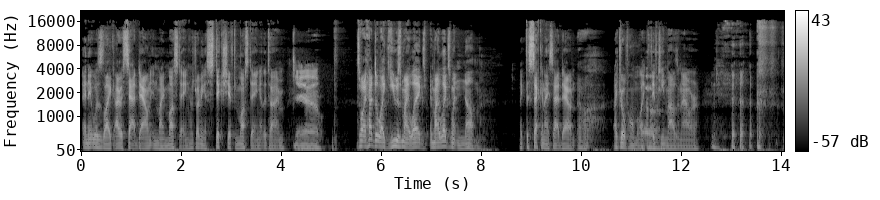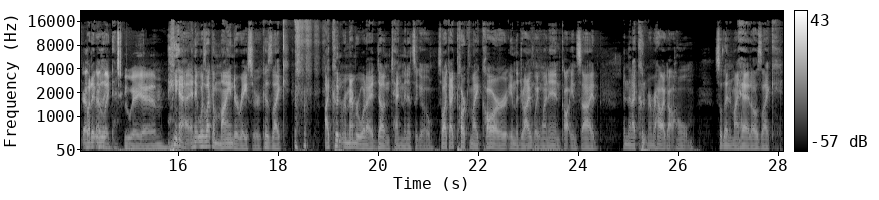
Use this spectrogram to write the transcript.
And it was like I was sat down in my Mustang. I was driving a stick shift Mustang at the time. Yeah. So I had to like use my legs, and my legs went numb. Like the second I sat down, oh, I drove home at like uh. 15 miles an hour. But it at was- like two a.m. Yeah, and it was like a mind eraser because like I couldn't remember what I had done 10 minutes ago. So like I parked my car in the driveway, went in, got inside, and then I couldn't remember how I got home. So then in my head, I was like,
